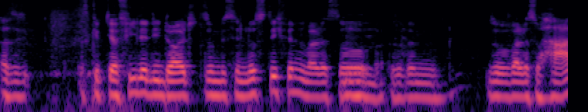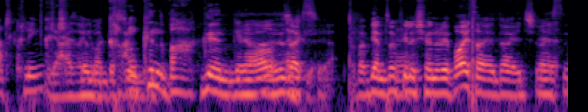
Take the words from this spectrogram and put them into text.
also es gibt ja viele, die Deutsch so ein bisschen lustig finden, weil das so, Mhm. also wenn, so, weil das so hart klingt. Ja, also wenn man Krankenwagen. Genau. Ja, du sagst, ja. Aber wir haben so Ja. viele schönere Wörter in Deutsch, Ja. weißt du.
